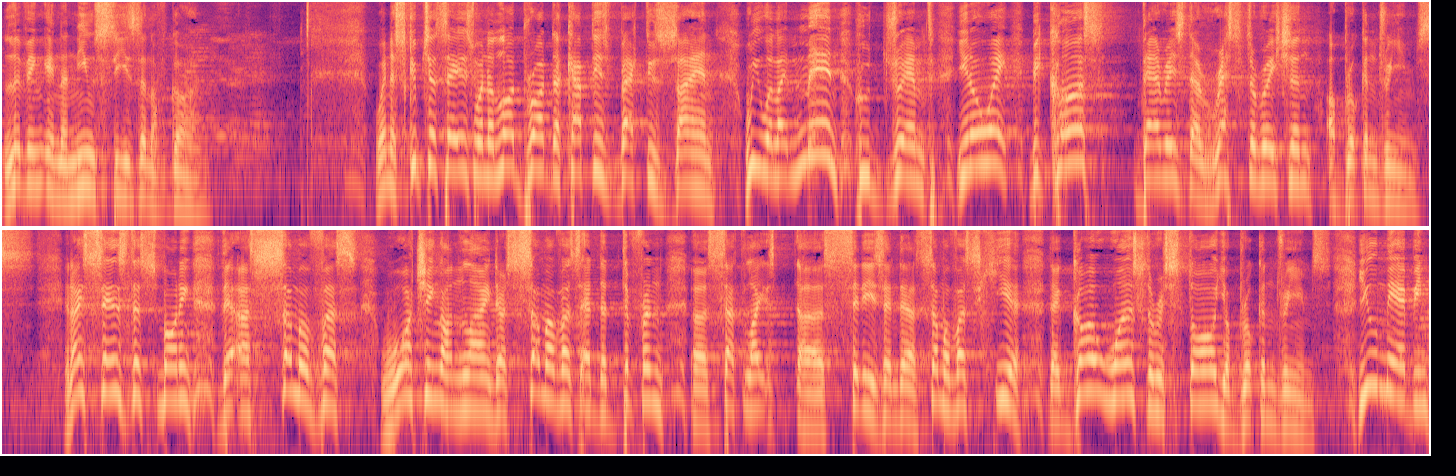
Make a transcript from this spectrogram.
living in a new season of God. When the scripture says, when the Lord brought the captives back to Zion, we were like men who dreamt. You know why? Because there is the restoration of broken dreams. And I sense this morning there are some of us watching online. There are some of us at the different uh, satellite uh, cities, and there are some of us here that God wants to restore your broken dreams. You may have been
